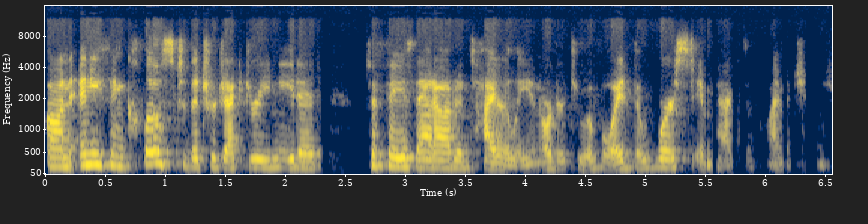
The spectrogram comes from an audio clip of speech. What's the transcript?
on anything close to the trajectory needed to phase that out entirely in order to avoid the worst impacts of climate change.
